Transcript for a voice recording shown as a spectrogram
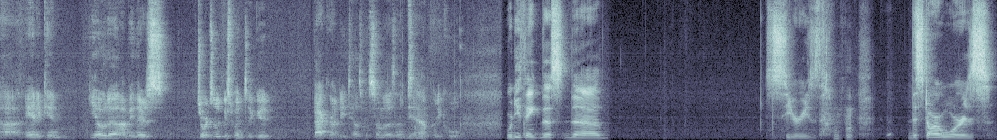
uh, Anakin, Yoda. I mean, there's George Lucas went into good background details with some of those. Some Yeah. are pretty cool. Where do you think this the series, the Star Wars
